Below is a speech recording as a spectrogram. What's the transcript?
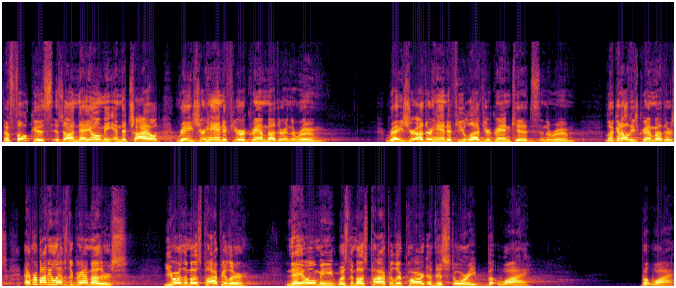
The focus is on Naomi and the child. Raise your hand if you're a grandmother in the room. Raise your other hand if you love your grandkids in the room. Look at all these grandmothers. Everybody loves the grandmothers. You are the most popular. Naomi was the most popular part of this story, but why? But why?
